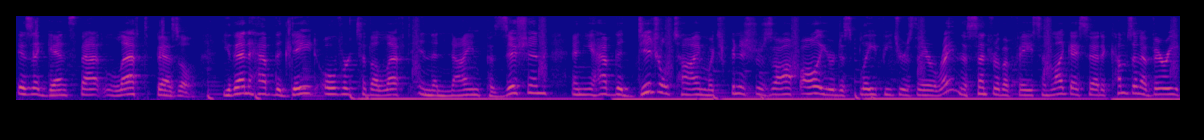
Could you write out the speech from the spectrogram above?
is against that left bezel. You then have the date over to the left in the 9 position, and you have the digital time, which finishes off all your display features there right in the center of the face. And like I said, it comes in a very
